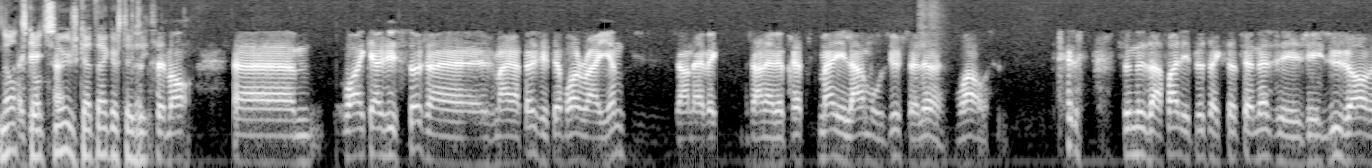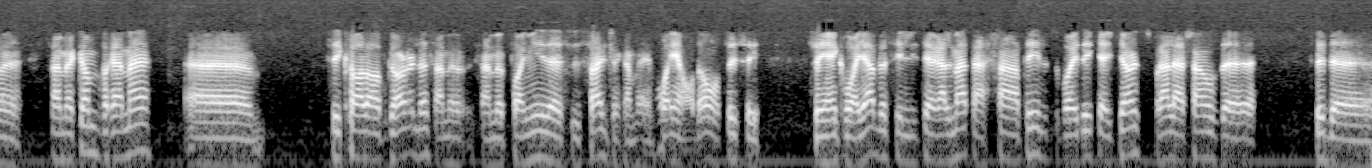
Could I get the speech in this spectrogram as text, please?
Non, tu continues jusqu'à temps que je te dise. C'est bon. Euh, ouais, quand j'ai su ça, je me rappelle, j'étais voir Ryan, j'en avais j'en avais pratiquement les larmes aux yeux. J'étais là, wow, c'est une des affaires les plus exceptionnelles. J'ai lu, genre, euh, ça m'a comme vraiment euh, c'est Call of Guard, là, ça me ça me pognait sur le site. J'étais comme, ben, voyons donc, tu sais, c'est, c'est incroyable. C'est littéralement ta santé. tu vas aider quelqu'un, tu prends la chance de, tu sais, de,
